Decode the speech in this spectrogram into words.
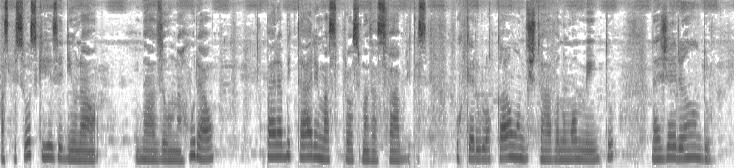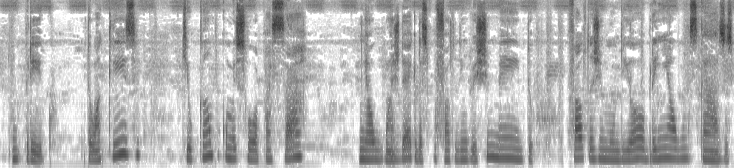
as pessoas que residiam na, na zona rural para habitarem mais próximas às fábricas, porque era o local onde estava no momento né, gerando emprego. Então, a crise que o campo começou a passar em algumas décadas por falta de investimento, faltas de mão de obra e, em alguns casos,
